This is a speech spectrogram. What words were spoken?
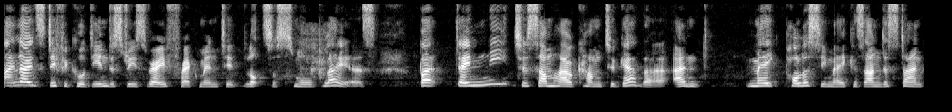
I know it's difficult, the industry is very fragmented, lots of small players, but they need to somehow come together and make policymakers understand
